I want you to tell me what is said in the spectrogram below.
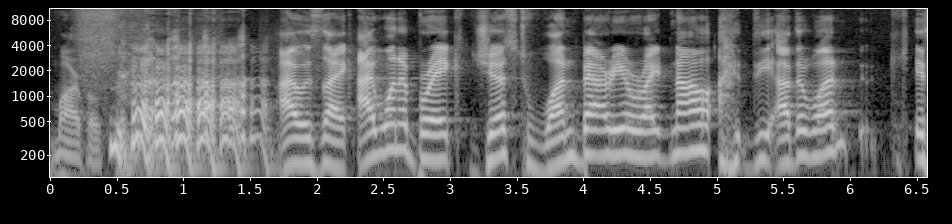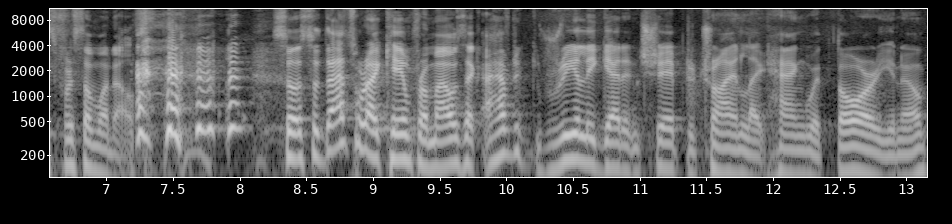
Marvel. superhero. I was like, I want to break just one barrier right now. The other one is for someone else. so so that's where I came from. I was like, I have to really get in shape to try and like hang with Thor, you know.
